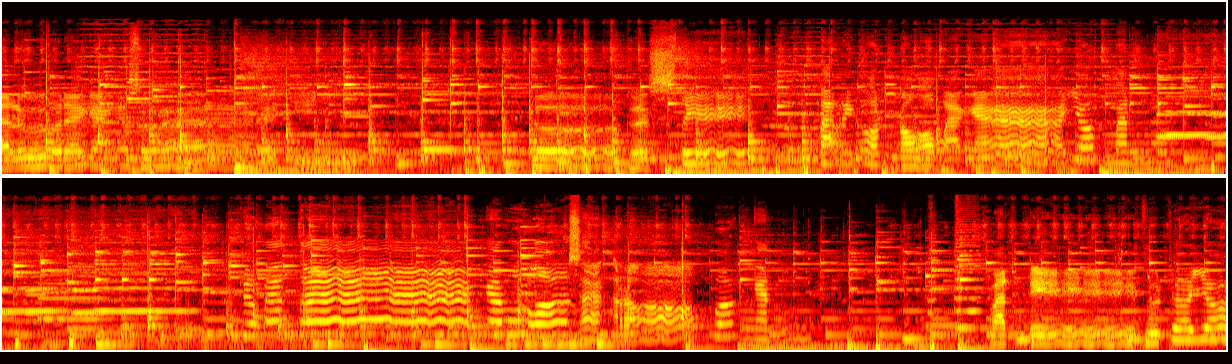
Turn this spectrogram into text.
lalur kang suwargi Gusti paring ana pangayoman. Dumateng kawula sak rombongan Wandi budaya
